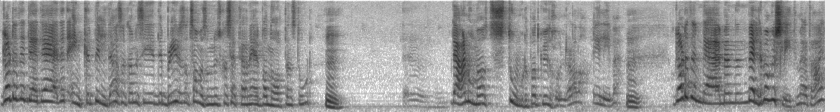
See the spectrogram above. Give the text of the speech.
Klart, at det, det, det er et enkelt bilde. Altså kan du si, det blir sånn samme som du skal sette deg ned banalt på en stol. Mm. Det er noe med å stole på at Gud holder deg da, i livet. Mm. Klart at det er, Men veldig mange sliter med dette her.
